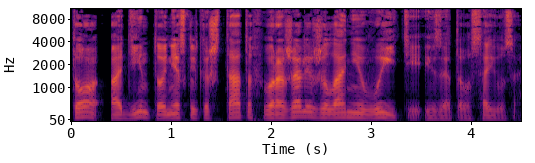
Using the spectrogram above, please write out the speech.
то один, то несколько штатов выражали желание выйти из этого союза.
